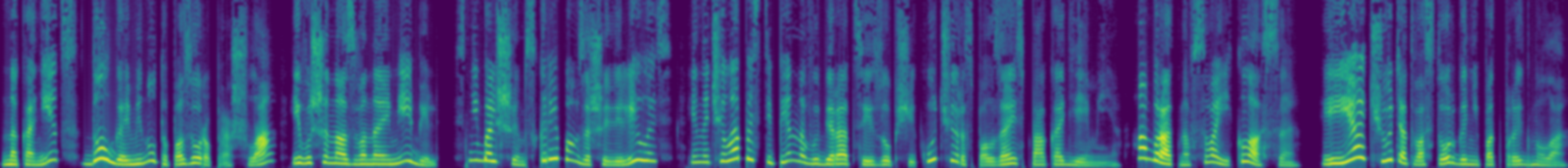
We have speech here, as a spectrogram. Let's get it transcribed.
Наконец, долгая минута позора прошла, и вышеназванная мебель с небольшим скрипом зашевелилась и начала постепенно выбираться из общей кучи, расползаясь по академии, обратно в свои классы. И я чуть от восторга не подпрыгнула.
